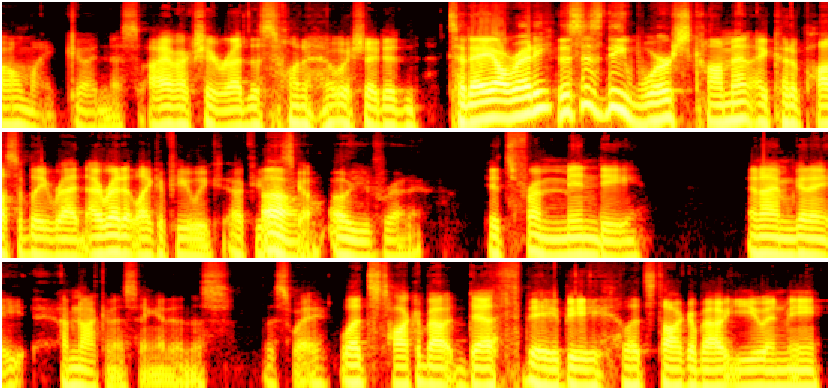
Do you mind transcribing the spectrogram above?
oh my goodness i've actually read this one i wish i didn't Today already? this is the worst comment i could have possibly read i read it like a few weeks a few days Oh, ago oh, you've read it. it's from Mindy, and I'm gonna I'm not gonna sing it in this this way. Let's talk about death, baby. Let's talk about you and me.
